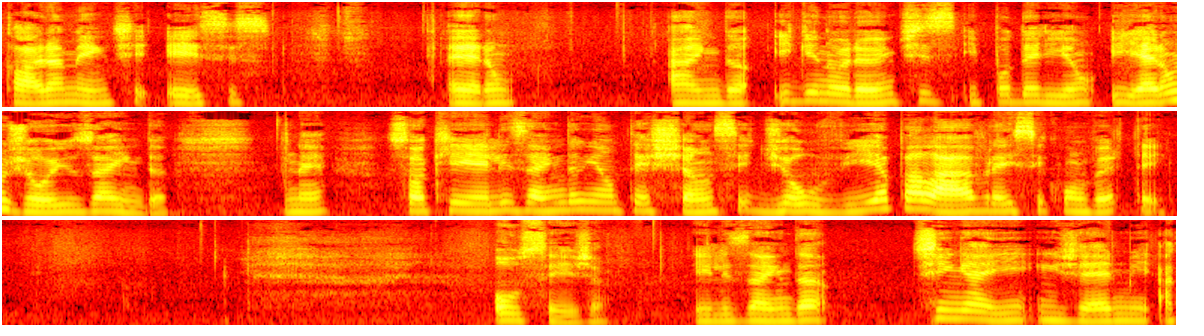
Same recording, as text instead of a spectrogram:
claramente esses eram ainda ignorantes e poderiam e eram joios ainda, né? Só que eles ainda iam ter chance de ouvir a palavra e se converter. Ou seja, eles ainda tinham aí em germe a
